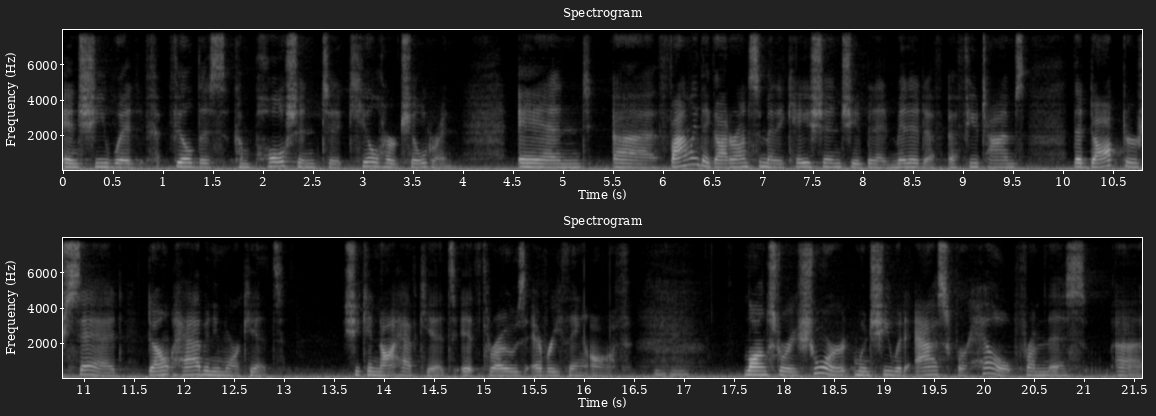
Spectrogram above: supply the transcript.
and she would f- feel this compulsion to kill her children. And uh, finally, they got her on some medication. She had been admitted a, a few times. The doctor said, Don't have any more kids. She cannot have kids. It throws everything off. Long story short, when she would ask for help from this uh,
